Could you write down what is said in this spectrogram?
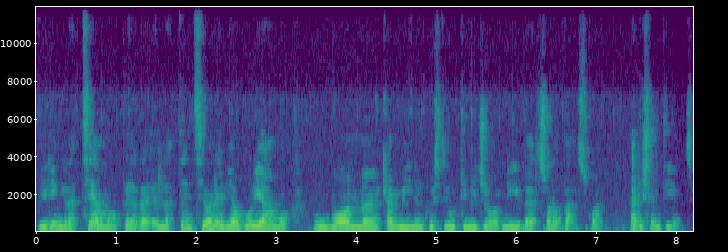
vi ringraziamo per l'attenzione e vi auguriamo un buon cammino in questi ultimi giorni verso la Pasqua. A risentirci.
